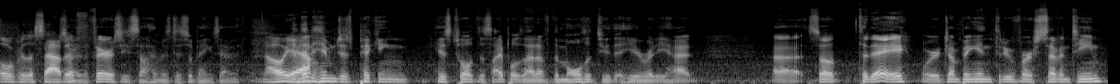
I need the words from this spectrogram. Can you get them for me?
over the Sabbath. Sabbath. Sorry, the Pharisees saw him as disobeying Sabbath. oh, yeah. And then him just picking his 12 disciples out of the multitude that he already had. Uh, so today we're jumping in through verse 17,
